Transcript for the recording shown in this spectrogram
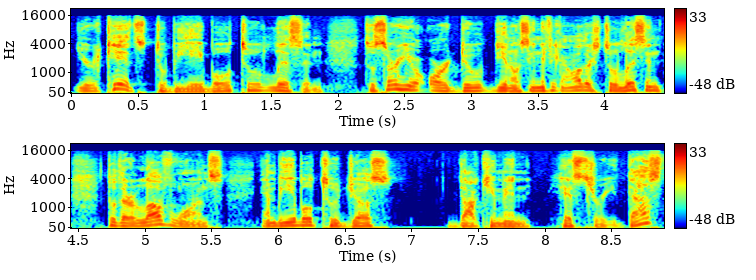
your kids to be able to listen to Sergio or do you know significant others to listen to their loved ones and be able to just document history. That's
